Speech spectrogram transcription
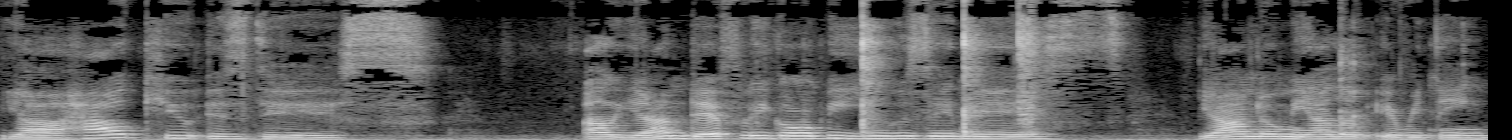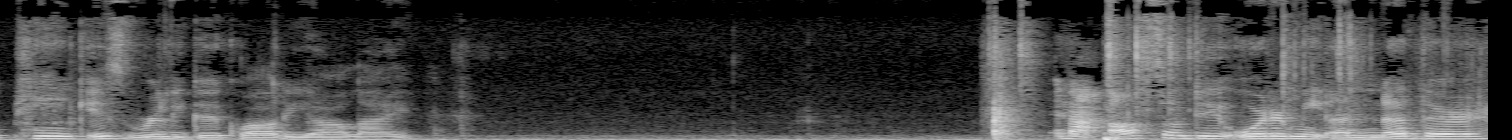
Y'all, how cute is this? Oh yeah, I'm definitely gonna be using this. Y'all know me, I love everything pink. It's really good quality, y'all like. And I also did order me another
